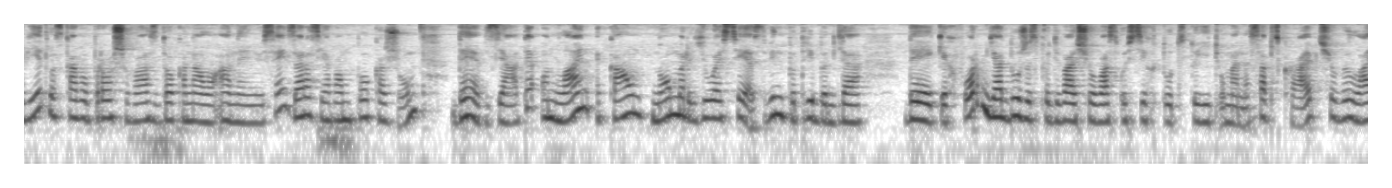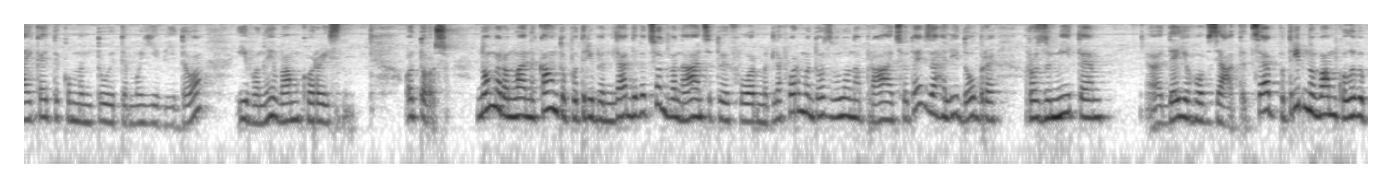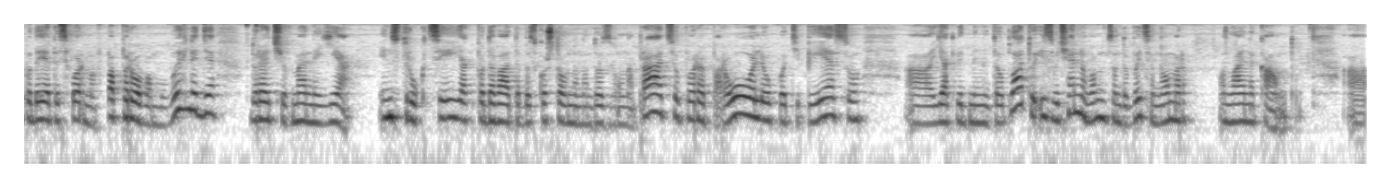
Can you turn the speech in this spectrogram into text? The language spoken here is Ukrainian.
Привіт, ласкаво прошу вас до каналу Анна USA. Зараз я вам покажу, де взяти онлайн аккаунт номер USCS. Він потрібен для деяких форм. Я дуже сподіваюся, що у вас усіх тут стоїть у мене subscribe, що ви лайкаєте, коментуєте мої відео і вони вам корисні. Отож, номер онлайн аккаунту потрібен для 912 форми, для форми дозволу на працю, де взагалі добре розуміти де його взяти. Це потрібно вам, коли ви подаєтесь форми в паперовому вигляді. До речі, в мене є інструкції, як подавати безкоштовно на дозвіл на працю, по репаролю, по TPS, як відмінити оплату, і, звичайно, вам знадобиться номер онлайн-аккаунту.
